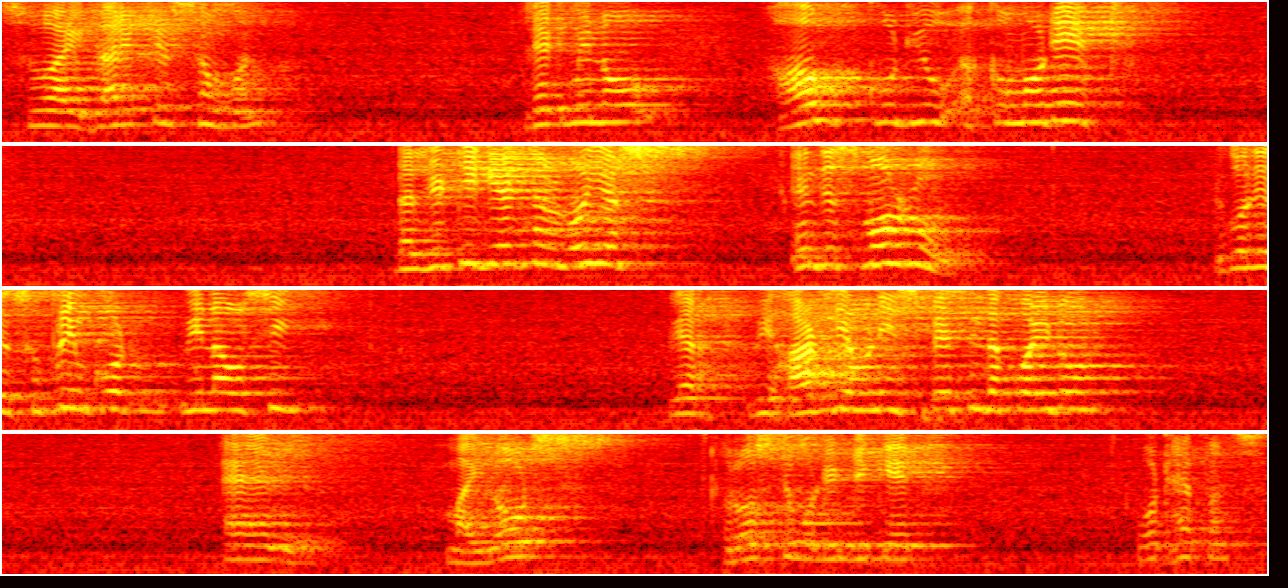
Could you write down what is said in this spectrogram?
So I directed someone, let me know how could you accommodate the litigants and lawyers in this small room? Because in Supreme Court we now see we, are, we hardly have any space in the corridor and my lords roster would indicate what happens.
